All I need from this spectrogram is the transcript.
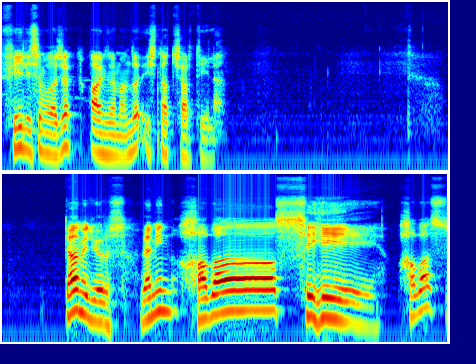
fiil isim olacak. Aynı zamanda isnat şartıyla. Devam ediyoruz. Ve min havasihi. Havas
